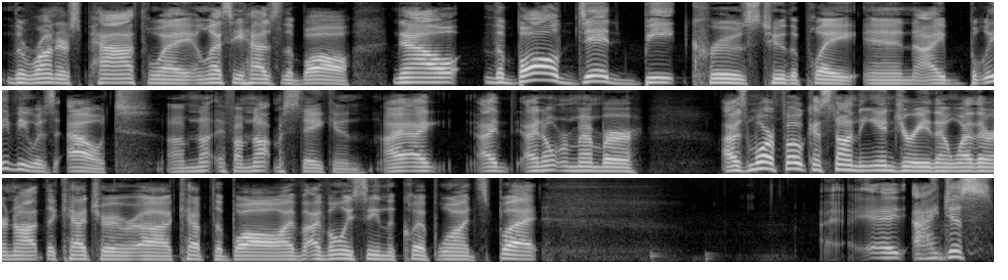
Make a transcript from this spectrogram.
the runner's pathway unless he has the ball. Now, the ball did beat Cruz to the plate, and I believe he was out. I'm not, if I'm not mistaken. I, I, I, I don't remember. I was more focused on the injury than whether or not the catcher uh, kept the ball. I've, I've only seen the clip once, but I, I just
